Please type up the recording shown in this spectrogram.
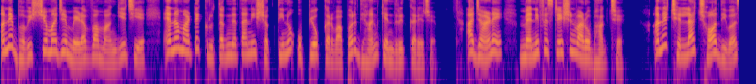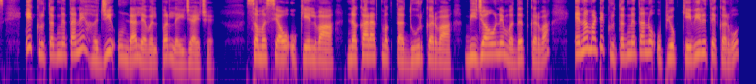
અને ભવિષ્યમાં જે મેળવવા માંગીએ છીએ, એના માટે કૃતજ્ઞતાની શક્તિનો ઉપયોગ કરવા પર ધ્યાન કેન્દ્રિત કરે છે. આ જાણે મેનિફેસ્ટેશનવાળો ભાગ છે અને છેલ્લા છ દિવસ એ કૃતજ્ઞતાને હજી ઊંડા લેવલ પર લઈ જાય છે. સમસ્યાઓ ઉકેલવા, નકારાત્મકતા દૂર કરવા, બીજાઓને મદદ કરવા, એના માટે કૃતજ્ઞતાનો ઉપયોગ કેવી રીતે કરવો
